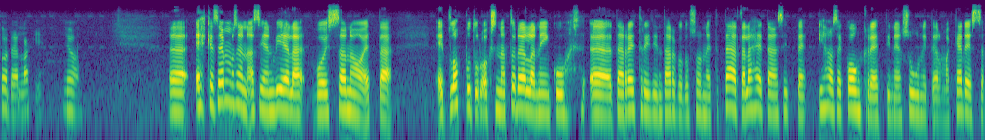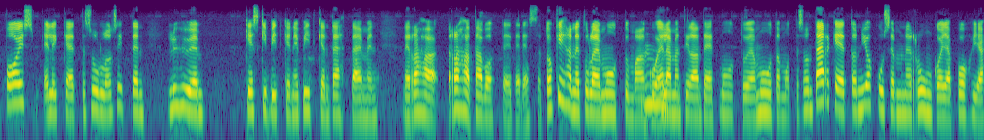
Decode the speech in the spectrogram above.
Todellakin. Joo. Ehkä semmoisen asian vielä voisi sanoa, että, että lopputuloksena todella niin kuin, tämä retriitin tarkoitus on, että täältä lähdetään sitten ihan se konkreettinen suunnitelma kädessä pois. Eli että sulla on sitten lyhyen, keskipitkän ja pitkän tähtäimen ne raha, rahatavoitteet edessä. Tokihan ne tulee muuttumaan, kun Mm. elämäntilanteet muuttuu ja muuta, mutta se on tärkeää, että on joku semmoinen runko ja pohja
